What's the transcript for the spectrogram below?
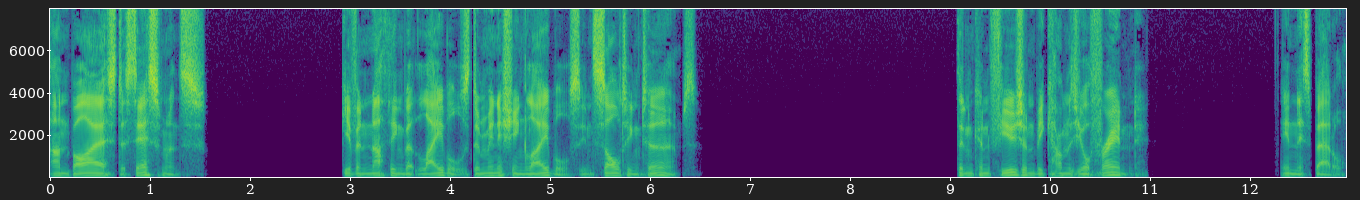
unbiased assessments, given nothing but labels, diminishing labels, insulting terms. Then confusion becomes your friend in this battle.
